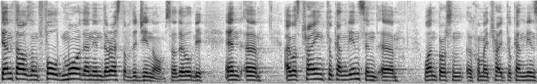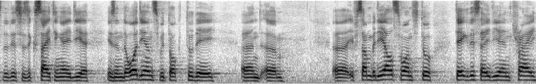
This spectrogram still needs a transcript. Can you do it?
10,000 fold more than in the rest of the genome. So there will be, and uh, I was trying to convince, and uh, one person uh, whom I tried to convince that this is exciting idea is in the audience. We talked today, and um, uh, if somebody else wants to take this idea and try,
